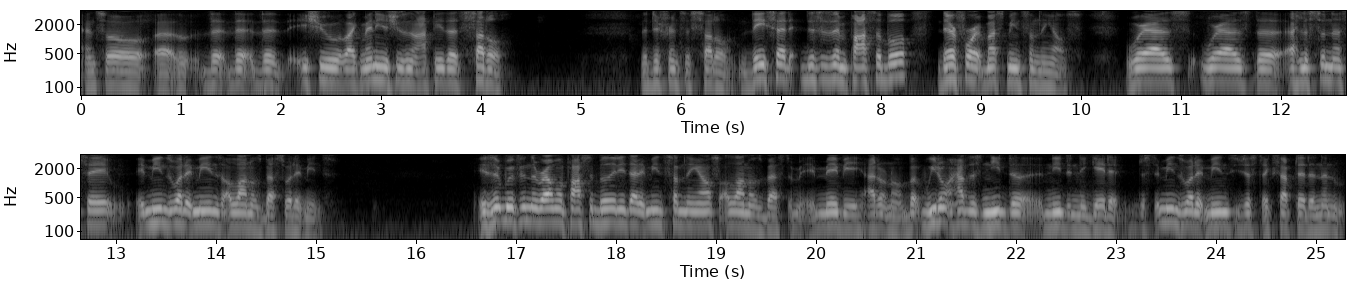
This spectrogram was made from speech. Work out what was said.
And so uh, the, the the issue, like many issues in Aqidah, is subtle the difference is subtle. They said this is impossible, therefore it must mean something else. Whereas whereas the Ahl Sunnah say it means what it means, Allah knows best what it means. Is it within the realm of possibility that it means something else? Allah knows best. Maybe I don't know, but we don't have this need to need to negate it. Just it means what it means. You just accept it, and then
